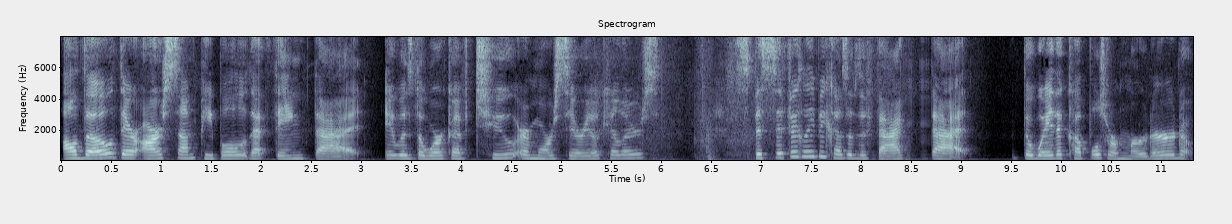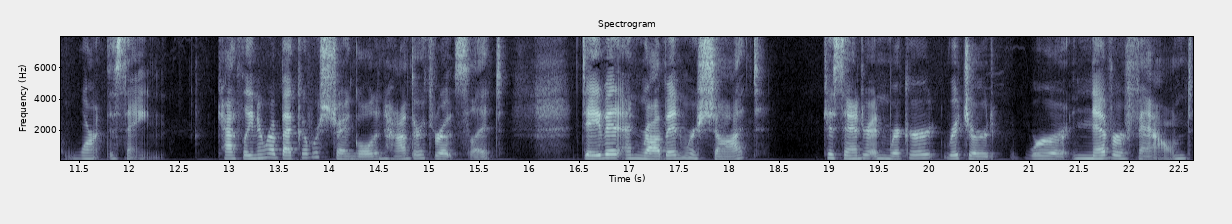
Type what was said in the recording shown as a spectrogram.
Although there are some people that think that it was the work of two or more serial killers, specifically because of the fact that the way the couples were murdered weren't the same. Kathleen and Rebecca were strangled and had their throats slit. David and Robin were shot. Cassandra and Rickard, Richard were never found.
